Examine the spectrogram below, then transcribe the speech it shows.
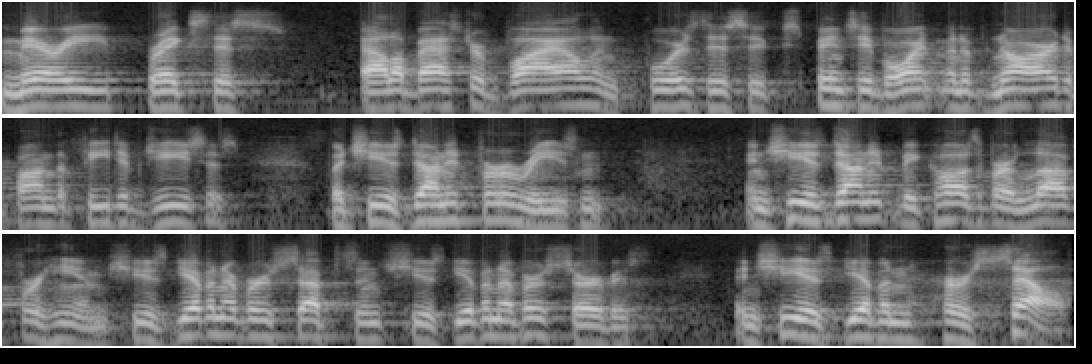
Mary, breaks this alabaster vial and pours this expensive ointment of nard upon the feet of Jesus. But she has done it for a reason. And she has done it because of her love for him. She has given of her substance, she has given of her service, and she has given herself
